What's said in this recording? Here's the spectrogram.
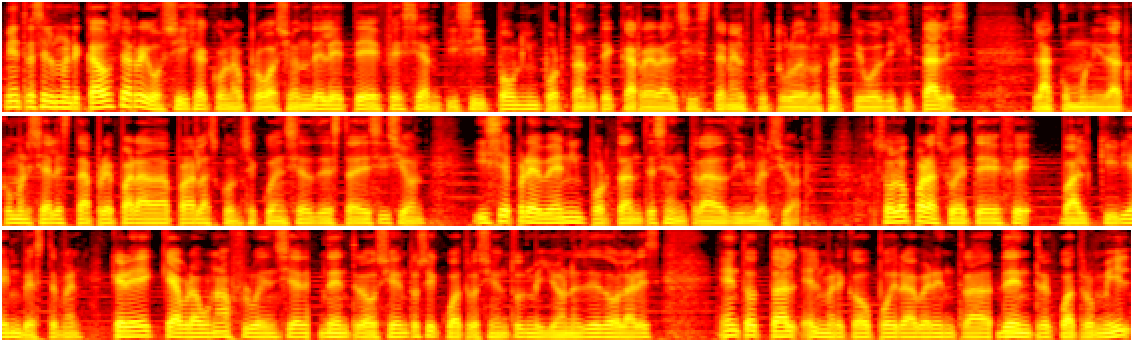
Mientras el mercado se regocija con la aprobación del ETF, se anticipa una importante carrera alcista en el futuro de los activos digitales. La comunidad comercial está preparada para las consecuencias de esta decisión y se prevén importantes entradas de inversiones. Solo para su ETF, Valkyria Investment cree que habrá una afluencia de entre 200 y 400 millones de dólares. En total, el mercado podría haber entrada de entre 4 mil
